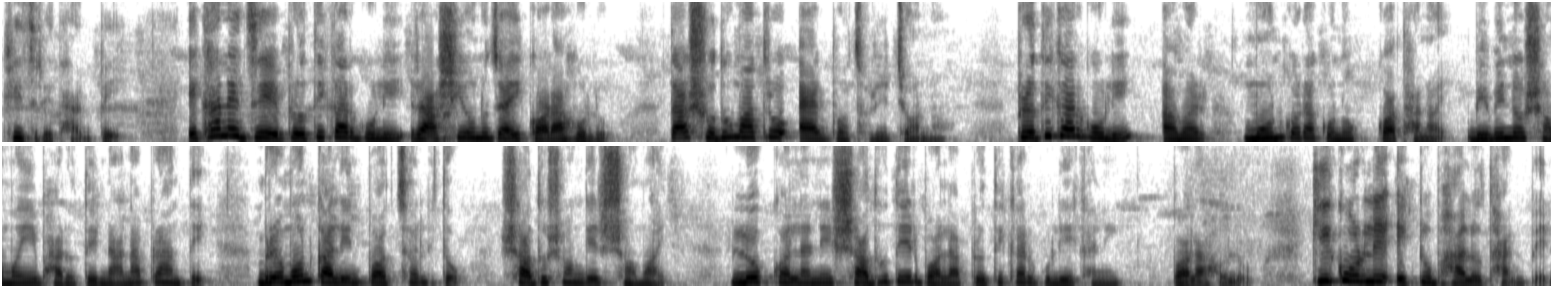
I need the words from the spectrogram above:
খিচড়ে থাকবে। এখানে যে প্রতিকারগুলি রাশি অনুযায়ী করা হলো, তা শুধুমাত্র এক বছরের জন্য। প্রতিকারগুলি আমার মন করা কোনো কথা নয়। বিভিন্ন সময়ে ভারতের নানা প্রান্তে ভ্রমণকালীন পথচালিত সাধুসঙ্গের সময় লোক কল্যাণের সাধুদের বলা প্রতিকারগুলি এখানে বলা হলো। কি করলে একটু ভালো থাকবেন?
